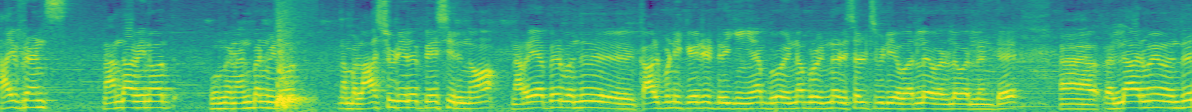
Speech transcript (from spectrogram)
ஹாய் ஃப்ரெண்ட்ஸ் நான் தான் வினோத். உங்கள் நண்பன் வினோத். நம்ம லாஸ்ட் வீடியோவில் பேசியிருந்தோம். நிறையா பேர் வந்து கால் பண்ணி கேட்டுட்ருக்கீங்க ப்ரோ என்ன ப்ரோ இன்னும் ரிசல்ட்ஸ் வீடியோ வரல வரல வரலன்ட்டு. எல்லாருமே வந்து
